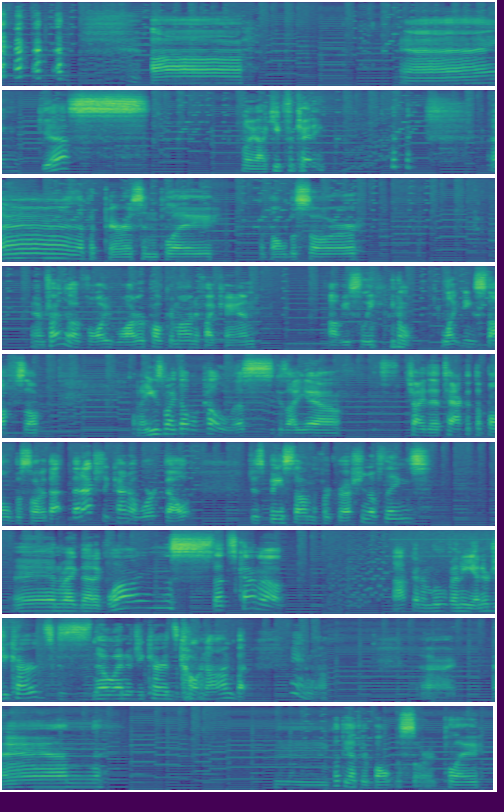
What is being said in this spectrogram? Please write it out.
uh, I guess... Oh yeah, I keep forgetting. uh, I put Paras in play, a Bulbasaur. And I'm trying to avoid water Pokemon if I can. Obviously, you know, lightning stuff, so... And I use my double colorless, because I, uh, tried to attack with the Bulbasaur. That, that actually kind of worked out, just based on the progression of things. And Magnetic Lines, that's kind of not going to move any energy cards, because there's no energy cards going on, but, yeah, well. Alright, and... Hmm, put the other Bulbasaur in play.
